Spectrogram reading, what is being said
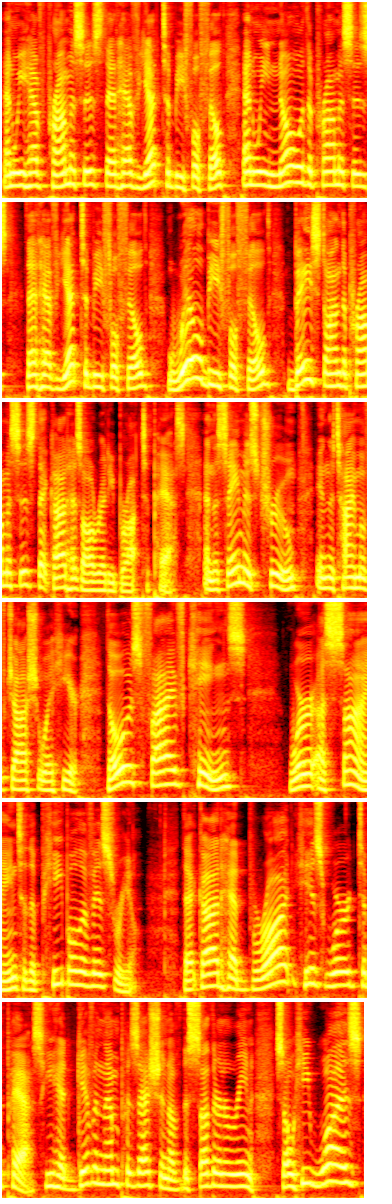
and we have promises that have yet to be fulfilled, and we know the promises that have yet to be fulfilled will be fulfilled based on the promises that God has already brought to pass. And the same is true in the time of Joshua here. Those five kings were a sign to the people of Israel that God had brought his word to pass. He had given them possession of the southern arena. So he was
